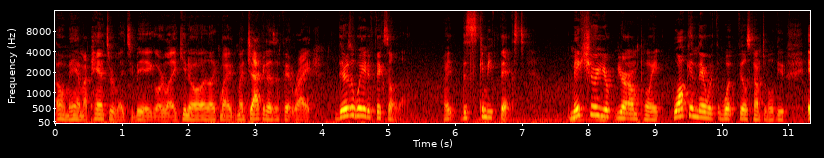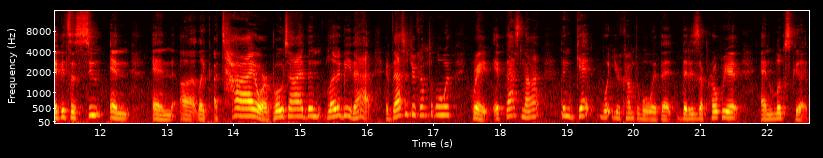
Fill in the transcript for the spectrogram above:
oh man, my pants are like too big, or like you know, like my my jacket doesn't fit right. There's a way to fix all that, right? This can be fixed. Make sure you're you're on point. Walk in there with what feels comfortable with you. If it's a suit and and uh, like a tie or a bow tie, then let it be that. If that's what you're comfortable with, great. If that's not, then get what you're comfortable with that that is appropriate and looks good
